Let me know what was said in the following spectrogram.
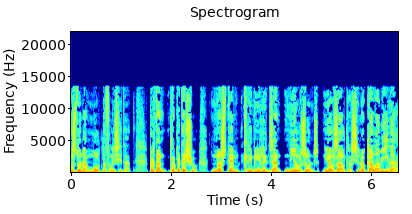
els dona molta felicitat. Per tant, repeteixo, no estem criminalitzant ni els uns ni els altres, sinó que la vida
